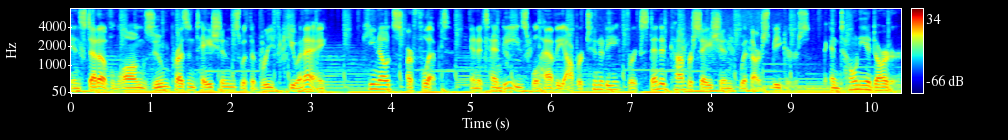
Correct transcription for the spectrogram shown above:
Instead of long Zoom presentations with a brief Q&A, keynotes are flipped, and attendees will have the opportunity for extended conversation with our speakers. Antonia Darder,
